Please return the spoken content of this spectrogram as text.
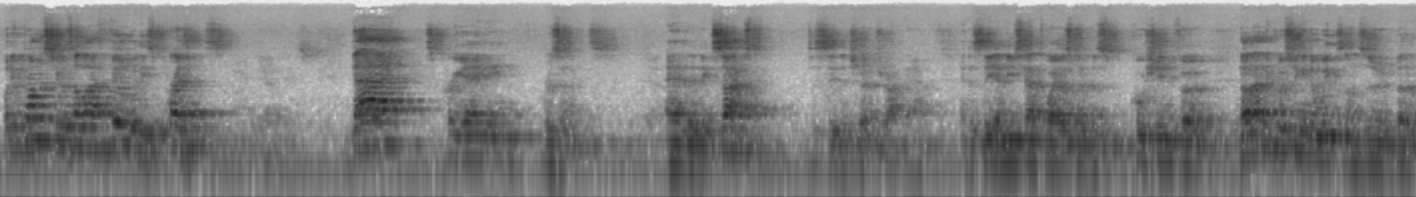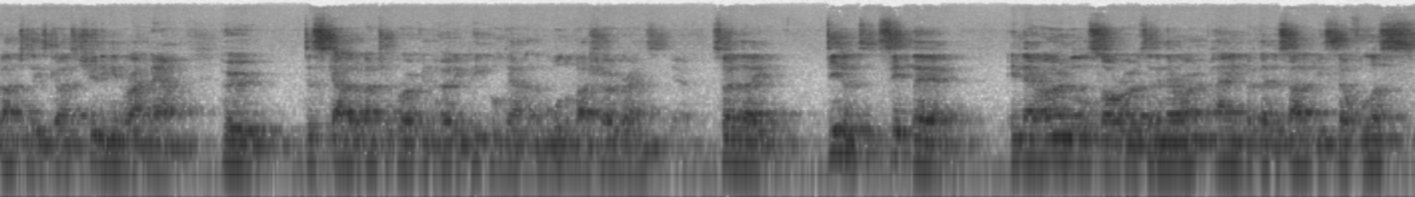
What He promised you is a life filled with His presence. That is creating resilience. And it excites me to see the church right now and to see our New South Wales members push in for not only pushing into weeks on Zoom, but a bunch of these guys tuning in right now who discovered a bunch of broken, hurting people down at the Mooloolaba Showgrounds. So they didn't sit there in their own little sorrows and in their own pain, but they decided to be selfless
